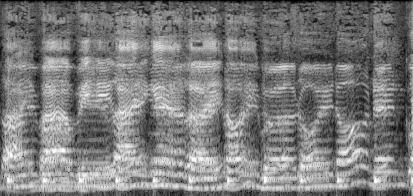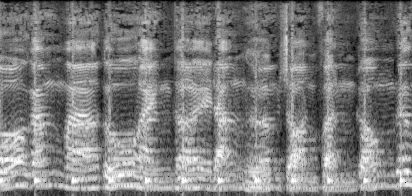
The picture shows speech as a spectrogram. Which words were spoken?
tại và vị lai nghe lời nói vừa rồi đó nên cố gắng mà tu hành thời đang hưởng trọn phần công đức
